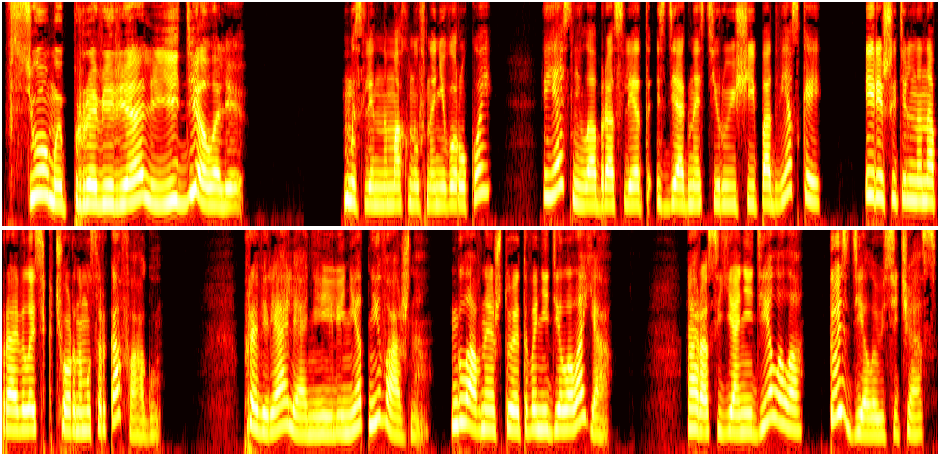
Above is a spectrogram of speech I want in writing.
«Все мы проверяли и делали!» Мысленно махнув на него рукой, я сняла браслет с диагностирующей подвеской и решительно направилась к черному саркофагу. Проверяли они или нет, неважно. Главное, что этого не делала я. А раз я не делала, то сделаю сейчас.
